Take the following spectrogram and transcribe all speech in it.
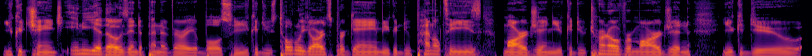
You could change any of those independent variables. So you could use total yards per game, you could do penalties margin, you could do turnover margin, you could do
